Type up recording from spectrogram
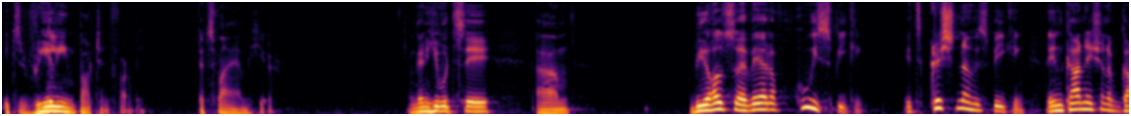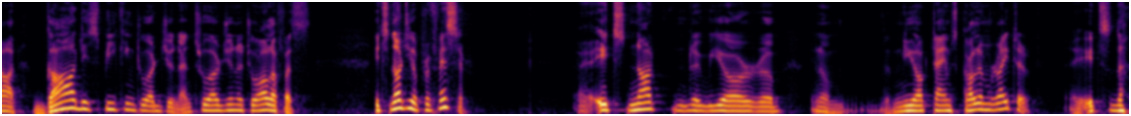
It's really important for me. That's why I'm here. And then he would say, um, be also aware of who is speaking. It's Krishna who is speaking, the incarnation of God. God is speaking to Arjuna and through Arjuna to all of us. It's not your professor. Uh, it's not your, uh, you know, New York Times column writer. It's not,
